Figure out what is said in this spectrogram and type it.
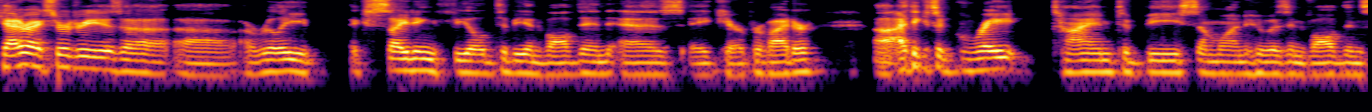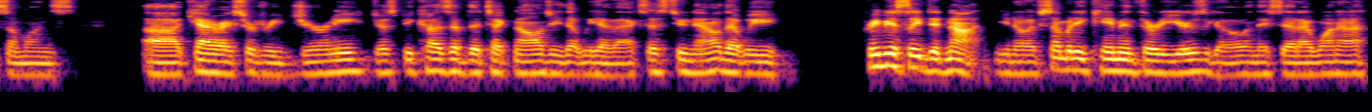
cataract surgery is a, a, a really exciting field to be involved in as a care provider. Uh, I think it's a great time to be someone who is involved in someone's uh, cataract surgery journey, just because of the technology that we have access to now that we previously did not. You know, if somebody came in 30 years ago and they said, I want to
